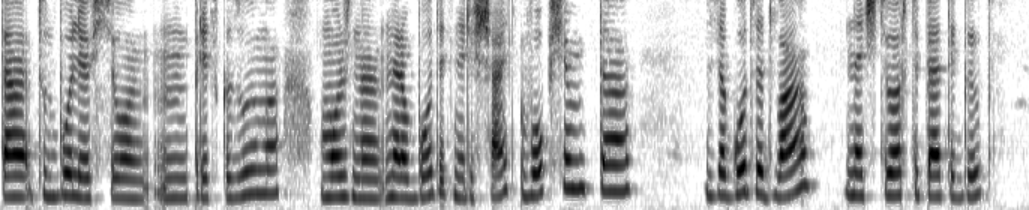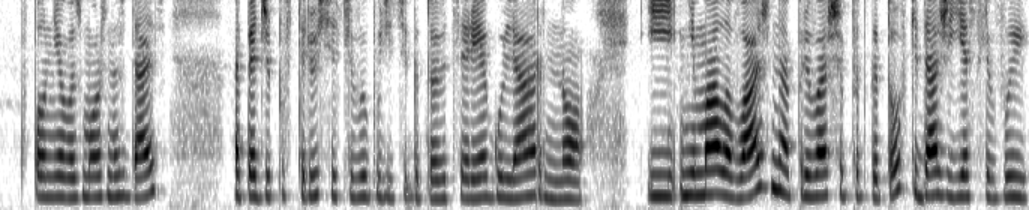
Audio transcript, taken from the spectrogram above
Та, тут более все предсказуемо. Можно наработать, нарешать. В общем-то, за год, за два на четвертый, пятый ГИП вполне возможно сдать. Опять же, повторюсь, если вы будете готовиться регулярно. И немаловажно при вашей подготовке, даже если вы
